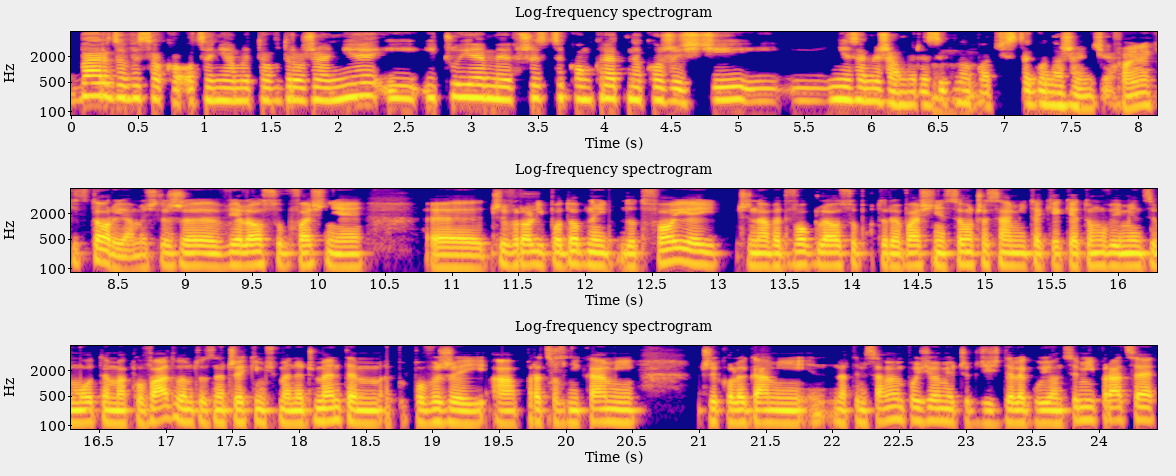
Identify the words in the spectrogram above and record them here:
bardzo wysoko oceniamy to wdrożenie i, i czujemy wszyscy konkretne korzyści i, i, nie zamierzamy rezygnować z tego narzędzia. Fajna historia. Myślę, że wiele osób właśnie e, czy w roli podobnej do Twojej, czy nawet w ogóle osób, które właśnie są czasami, tak jak ja to mówię, między młotem a kowadłem, to znaczy jakimś managementem powyżej, a pracownikami czy kolegami na tym samym poziomie, czy gdzieś delegującymi pracę,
